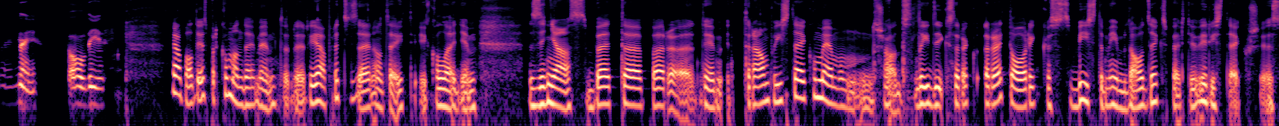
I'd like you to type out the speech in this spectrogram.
vai nē? Paldies! Jā, paldies par komandējumiem. Tur ir jāprecizē noteikti kolēģiem ziņās, bet uh, par uh, tiem Trumpa izteikumiem un šādas līdzīgas re retorikas bīstamību daudz eksperti jau ir izteikušies,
